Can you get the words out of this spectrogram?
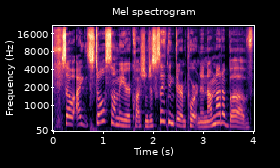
so I stole some of your questions just because I think they're important, and I'm not above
